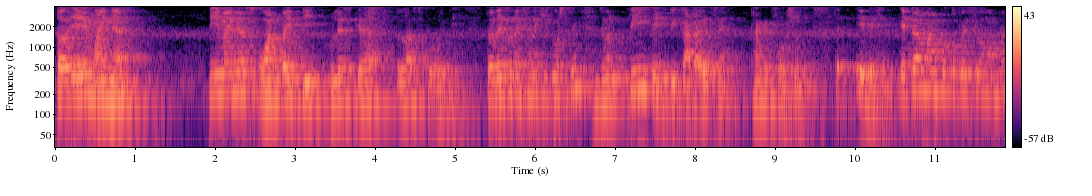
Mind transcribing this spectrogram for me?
তো A minus P minus one by P whole square plus four A B তো দেখুন এখানে কি করছি? যেমন পি এই পি কাটা গেছে, থাকে ফোর শুধু তো এই দেখেন, এটার মান কত পাইছিলাম আমরা?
